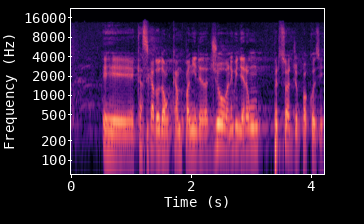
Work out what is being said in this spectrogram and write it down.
e cascato da un campanile da giovane, quindi era un personaggio un po' così.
